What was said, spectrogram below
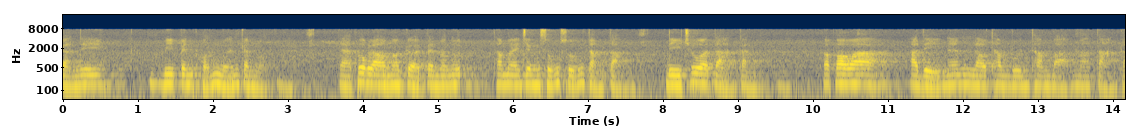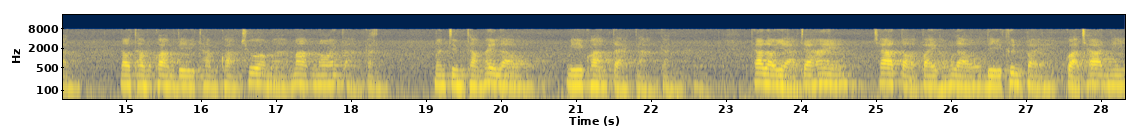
กันนี้ มีเป็นผลเหมือนกันหมด แต่พวกเรามาเกิดเป็นมนุษย์ทำไมจึงสูงสูงต่ำต่ำดีชั่วต่างกัน ก็เพราะว่า อดีตนั้นเราทำบุญทำบาปมาต่างกัน เราทำความดีทำความชั่วมามากน้อยต่างกัน มันจึงทำให้เรามีความแตกต่างกัน ถ้าเราอยากจะให้ชาติต่อไปของเราดีขึ้นไปกว่าชาตินี้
